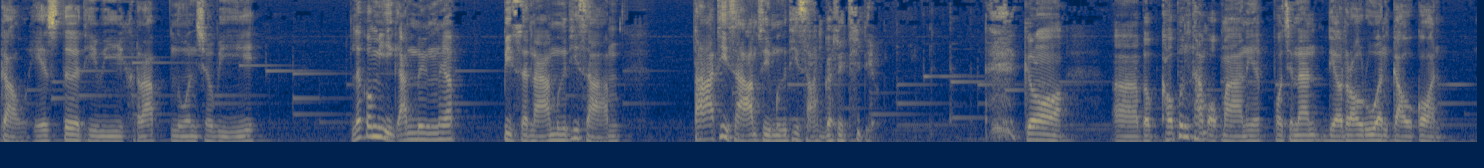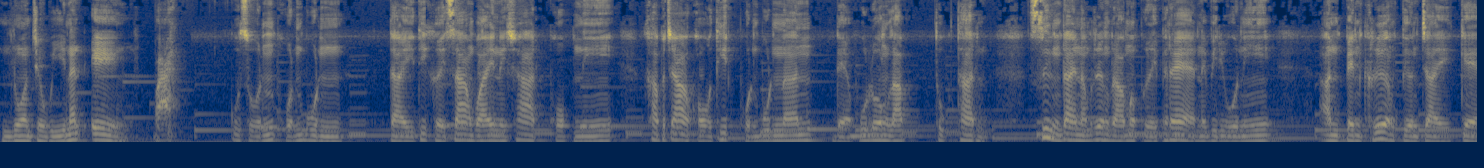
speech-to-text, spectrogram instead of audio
เก่าเฮสเตอร์ทีวีครับ นวลชวี แล้วก็มีอีกอันนึงนะครับปริศนามือที่สาม ตาที่สามสี่มือที่สามกันเลยทีเดียว ก็แบบเขาเพิ่งทำออกมาเนี่ยเพราะฉะนั้นเดี๋ยวเรารวนเก่าก่อน นวลชวีนั่นเองไปกุศลผลบุญใดที่เคยสร้างไว้ในชาติภพนี้ ข้าพเจ้าขออุทิศผลบุญนั้น แด่ผู้ล่วงลับทุกท่าน ซึ่งได้นำเรื่องราวมาเผยแพร่ในวิดีโอนี้ อันเป็นเครื่องเตือนใจแก่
